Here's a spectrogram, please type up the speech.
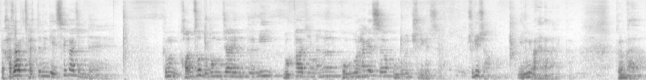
자, 가장 잘 뜨는 게 이 세 가지인데, 그러면 건설 노동자 임금이 높아지면은 공급을 하겠어요? 공급을 줄이겠어요? 줄이죠. 임금이 많이 나가니까. 그런가요?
